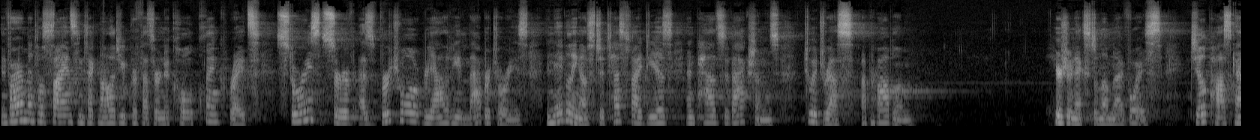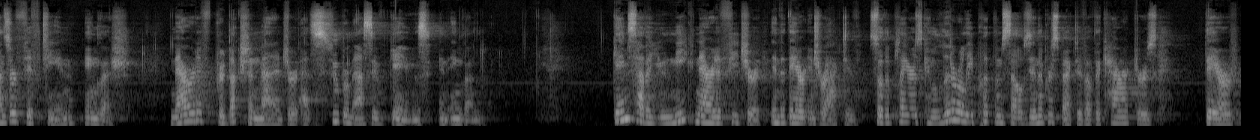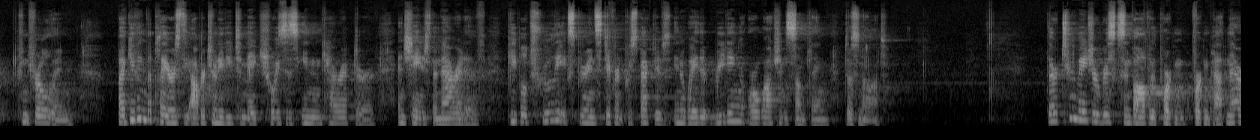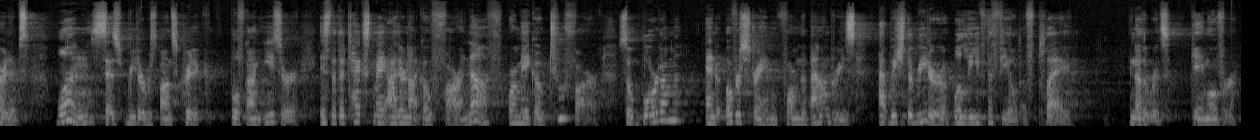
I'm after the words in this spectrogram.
Environmental science and technology professor Nicole Klenk writes Stories serve as virtual reality laboratories, enabling us to test ideas and paths of actions to address a problem. Here's your next alumni voice. Jill Poskanzer, 15, English. Narrative production manager at Supermassive Games in England. Games have a unique narrative feature in that they are interactive, so the players can literally put themselves in the perspective of the characters they are controlling. By giving the players the opportunity to make choices in character and change the narrative, people truly experience different perspectives in a way that reading or watching something does not. There are two major risks involved with forking path narratives. One, says reader response critic Wolfgang Iser, is that the text may either not go far enough or may go too far, so boredom and overstrain form the boundaries at which the reader will leave the field of play. In other words, game over.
